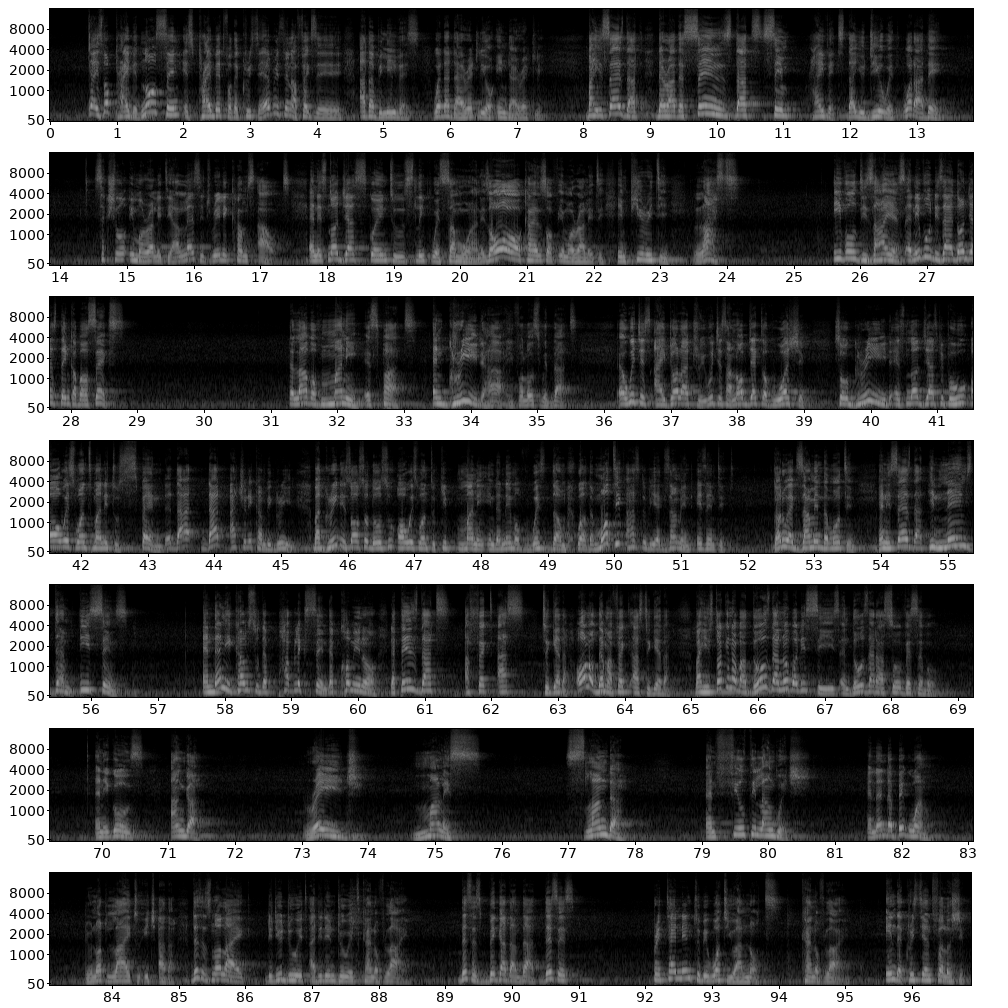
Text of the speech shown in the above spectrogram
It's not private. No sin is private for the Christian. Everything affects the other believers, whether directly or indirectly. But he says that there are the sins that seem private that you deal with. What are they? sexual immorality unless it really comes out. And it's not just going to sleep with someone, it's all kinds of immorality, impurity, lust, evil desires. And evil desire, don't just think about sex. The love of money is part. And greed, ah, he follows with that, uh, which is idolatry, which is an object of worship so greed is not just people who always want money to spend. That, that actually can be greed. But greed is also those who always want to keep money in the name of wisdom. Well, the motive has to be examined, isn't it? Got to examine the motive. And he says that he names them, these sins. And then he comes to the public sin, the communal, the things that affect us together. All of them affect us together. But he's talking about those that nobody sees and those that are so visible. And he goes anger, rage, malice, slander, and filthy language. And then the big one do not lie to each other. This is not like, did you do it? I didn't do it kind of lie. This is bigger than that. This is pretending to be what you are not kind of lie in the Christian fellowship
